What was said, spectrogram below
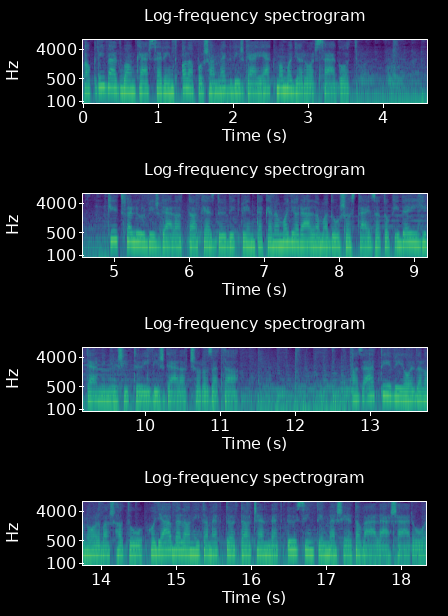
A privát bankár szerint alaposan megvizsgálják ma Magyarországot. Két felülvizsgálattal kezdődik pénteken a magyar államadós osztályzatok idei hitelminősítői vizsgálatsorozata. Az ATV oldalon olvasható, hogy Ábel Anita megtörte a csendet, őszintén mesélt a vállásáról.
